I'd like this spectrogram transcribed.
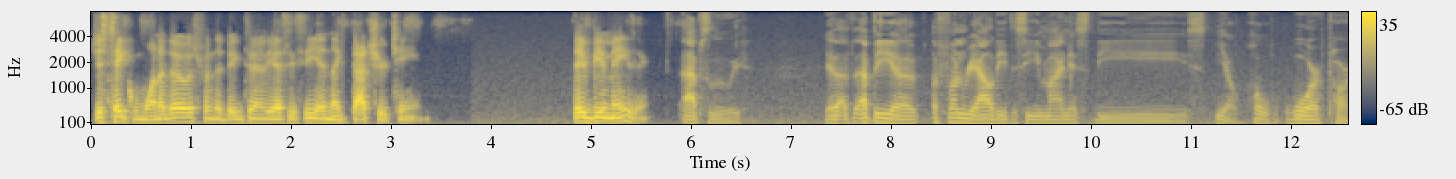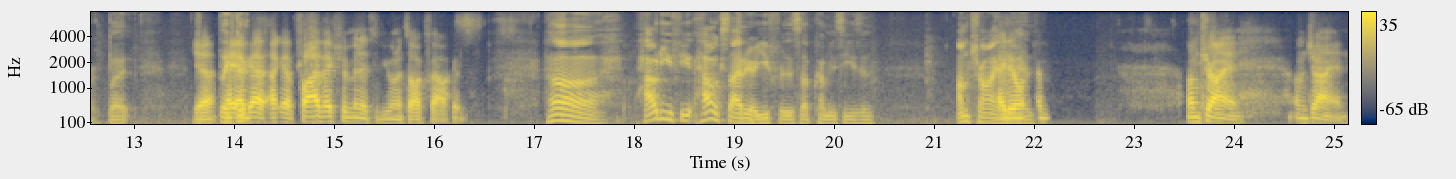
just take one of those from the Big Ten or the SEC, and like that's your team. They'd be amazing. Absolutely. Yeah, that, that'd be a, a fun reality to see, minus the you know whole war part. But yeah, like hey, the, I got I got five extra minutes if you want to talk Falcons. Uh, how do you feel? How excited are you for this upcoming season? I'm trying. I don't. I'm, I'm, trying. I'm trying.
